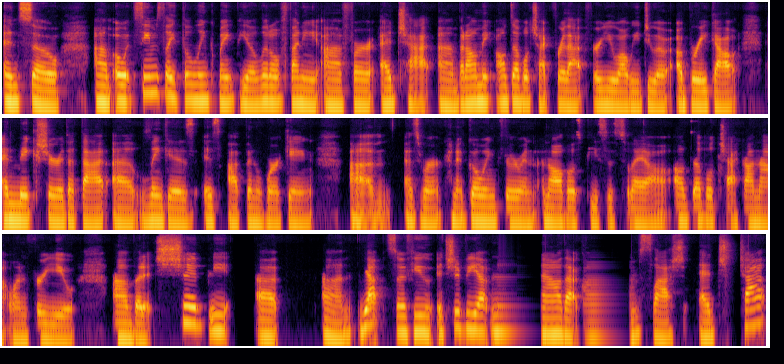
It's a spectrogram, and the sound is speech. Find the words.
and so, um, oh, it seems like the link might be a little funny uh, for EdChat, um, but I'll make I'll double check for that for you while we do a, a breakout and make sure that that uh, link is is up and working um, as we're kind of going through and, and all those pieces today. I'll, I'll double check on that one for you, um, but it should be up. Um, yep. So if you, it should be up now. That slash edchat.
